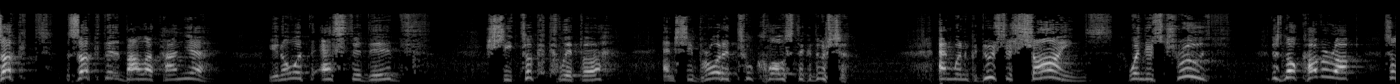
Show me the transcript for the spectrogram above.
Zakt, Zakt Balatanya. You know what Esther did? She took Klippa and she brought it too close to Kedusha. And when Kedusha shines, when there's truth, there's no cover up, so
